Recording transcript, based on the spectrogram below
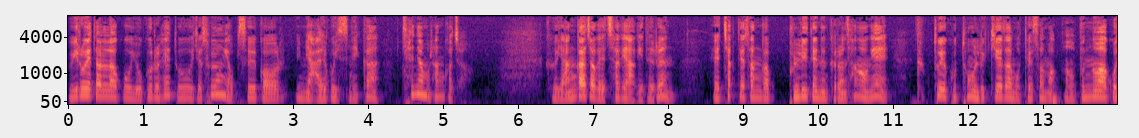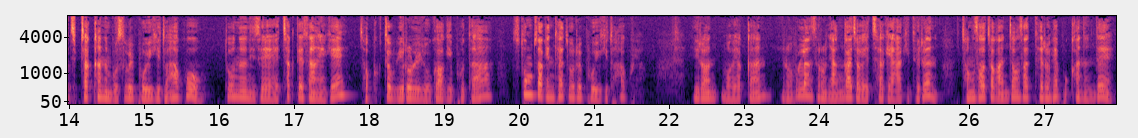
위로해달라고 요구를 해도 이제 소용이 없을 걸 이미 알고 있으니까 체념을 한 거죠. 그 양가적 애착의 아기들은 애착 대상과 분리되는 그런 상황에 극도의 고통을 느끼다 못해서 막 어, 분노하고 집착하는 모습을 보이기도 하고 또는 이제 애착 대상에게 적극적 위로를 요구하기보다 수동적인 태도를 보이기도 하고요. 이런 뭐 약간 이런 혼란스러운 양가적 애착의 아기들은 정서적 안정 사태를 회복하는데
